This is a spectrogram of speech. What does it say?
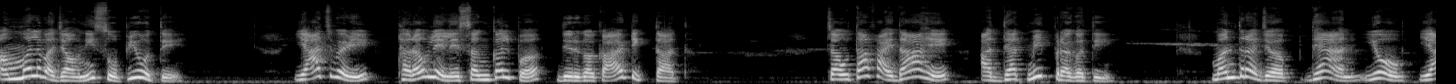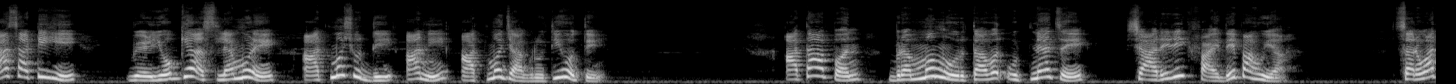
अंमलबजावणी सोपी होते. याच वेळी ठरवलेले संकल्प दीर्घकाळ टिकतात. चौथा फायदा आहे आध्यात्मिक प्रगती. मंत्र जप ध्यान योग यासाठीही वेळ योग्य असल्यामुळे आत्मशुद्धी आणि आत्मजागृती होते. आता आपण ब्रह्ममुहूर्तावर उठण्याचे शारीरिक फायदे पाहूया. सर्वात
